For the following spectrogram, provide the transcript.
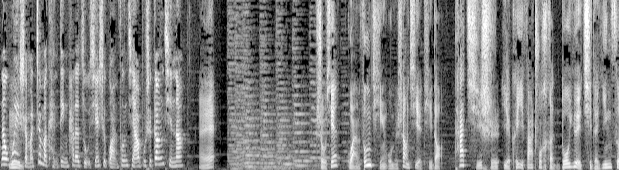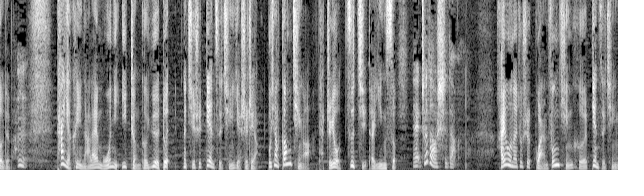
那为什么这么肯定它的祖先是管风琴而不是钢琴呢？哎，首先，管风琴我们上期也提到，它其实也可以发出很多乐器的音色，对吧？嗯，它也可以拿来模拟一整个乐队。那其实电子琴也是这样，不像钢琴啊，它只有自己的音色。哎，这倒是的。还有呢，就是管风琴和电子琴，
